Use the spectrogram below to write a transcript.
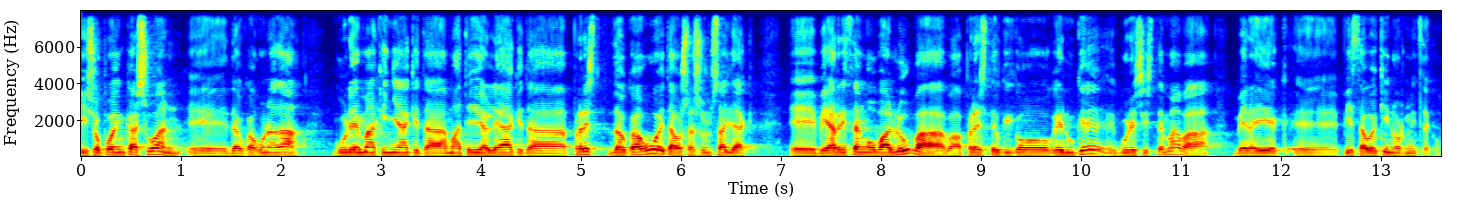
isopoen kasuan e, daukaguna da gure makinak eta materialeak eta prest daukagu eta osasun zailak e, behar izango balu, ba, ba prest eukiko genuke gure sistema ba, beraiek e, pieza hauekin hornitzeko.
